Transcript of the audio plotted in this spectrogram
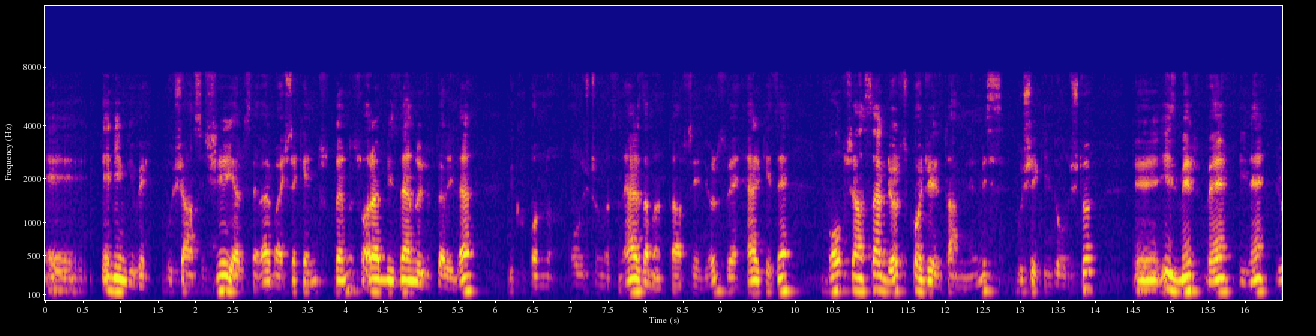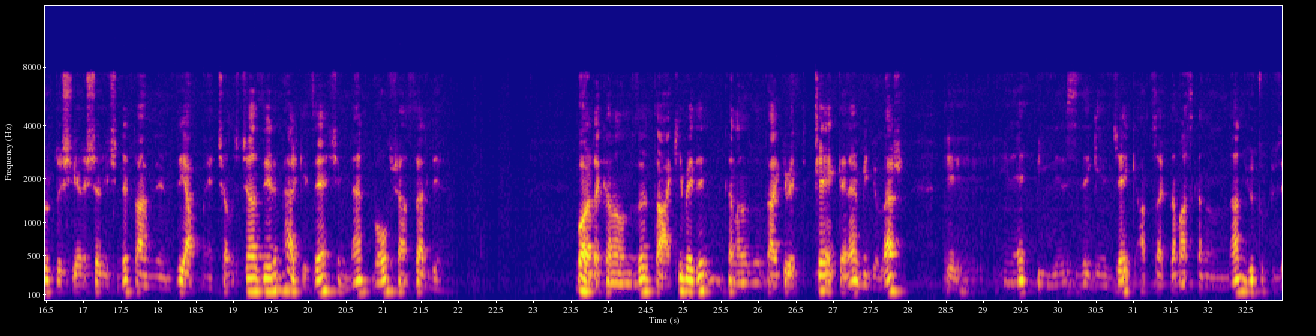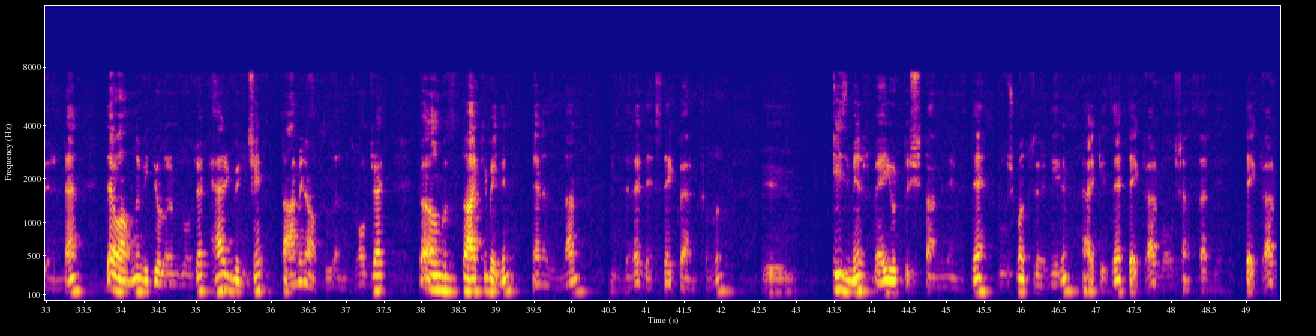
Ee, dediğim gibi bu şans işi yarışsever başta kendi tutlarını sonra bizden duyduklarıyla bir kuponunu oluşturmasını her zaman tavsiye ediyoruz ve herkese bol şanslar diyoruz. Kocaeli tahminlerimiz bu şekilde oluştu. Ee, İzmir ve yine yurt dışı yarışları için de tahminlerimizi yapmaya çalışacağız diyelim. Herkese şimdiden bol şanslar dilerim. Bu arada kanalımızı takip edin. Kanalımızı takip ettikçe eklenen videolar e, yine bilgileri size gelecek. Atsaklamaz kanalından, YouTube üzerinden devamlı videolarımız olacak. Her gün için tahmin altılarımız olacak. Kanalımızı takip edin. En azından bizlere destek vermiş olun. Ee, İzmir ve yurt dışı tahminlerimizde buluşmak üzere diyelim. Herkese tekrar bol şanslar dilerim. Tekrar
